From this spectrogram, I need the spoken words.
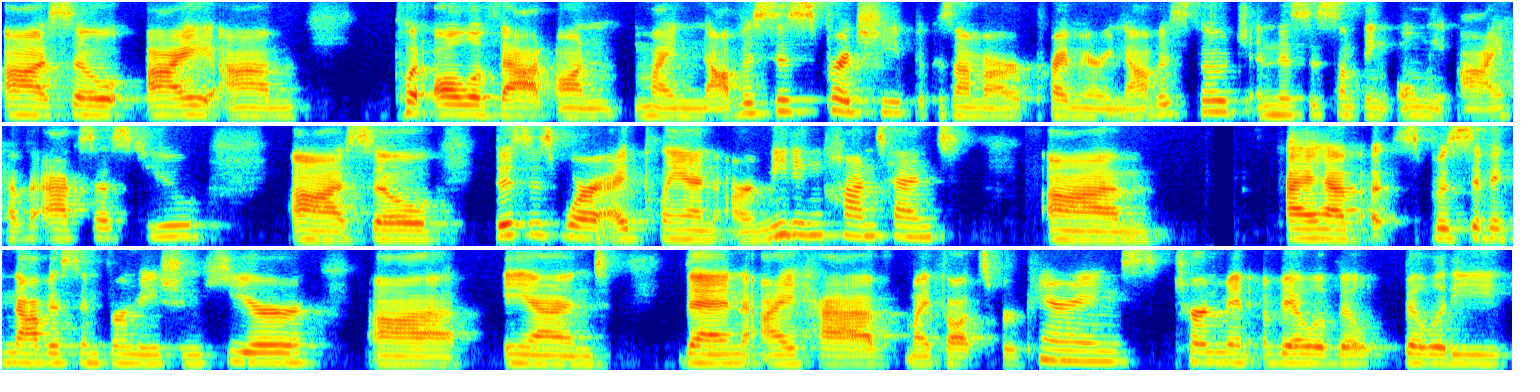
Uh, so I um, put all of that on my novices spreadsheet because I'm our primary novice coach. And this is something only I have access to. Uh, so this is where I plan our meeting content. Um, I have specific novice information here. Uh, and then I have my thoughts for pairings, tournament availability.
